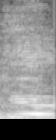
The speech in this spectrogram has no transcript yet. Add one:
就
